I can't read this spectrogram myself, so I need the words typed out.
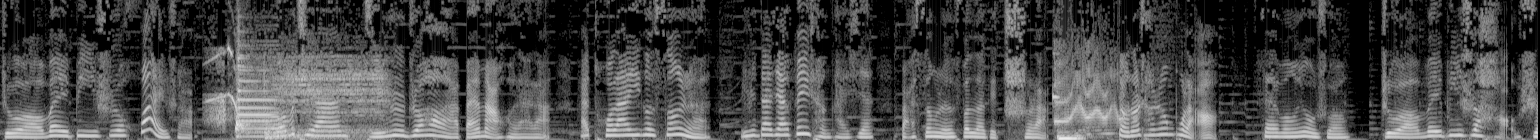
这未必是坏事儿。”果不其然，几日之后啊，白马回来了，还驮来一个僧人，于是大家非常开心，把僧人分了给吃了，等着长生不老。塞翁又说。这未必是好事。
